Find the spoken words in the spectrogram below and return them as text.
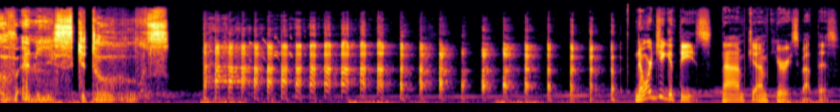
of any Skittles. Now, where'd you get these? Now, I'm I'm curious about this.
